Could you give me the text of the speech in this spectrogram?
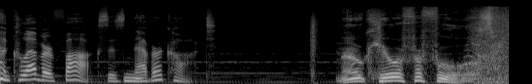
A clever fox is never caught. No cure for fools.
